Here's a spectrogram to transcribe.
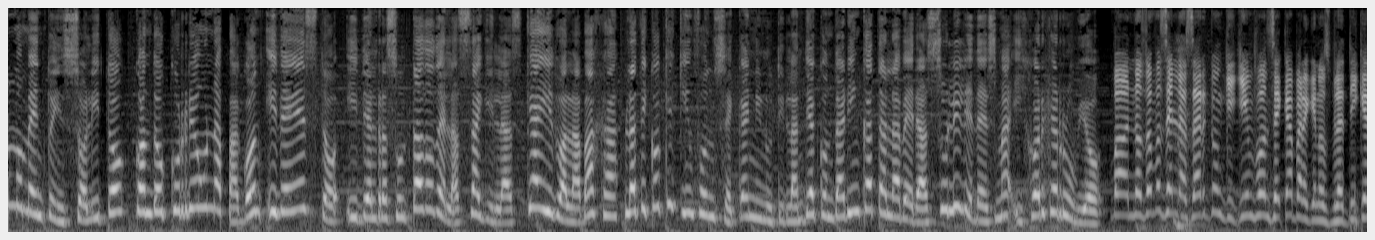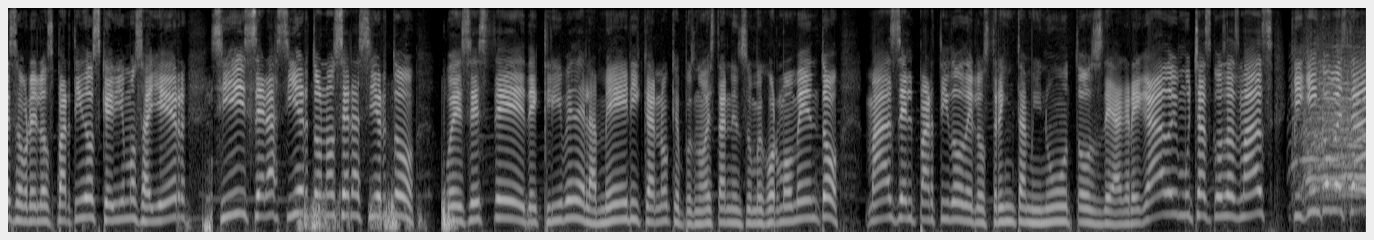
un momento insólito cuando ocurrió un apagón y de esto y del resultado de las águilas que ha ido a la baja, platicó Kikín Fonseca en Inutilandia con Darín Catalavera, Zuli Ledesma y Jorge Rubio. Bueno, nos vamos a enlazar con Kikín Fonseca para que nos platique sobre los partidos que vimos ayer. Sí, será cierto, no será cierto, pues este declive del América, ¿no? Que pues no están en su mejor momento, más del partido de los 30 minutos de agregado y muchas cosas más. Kikín, ¿cómo estás?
